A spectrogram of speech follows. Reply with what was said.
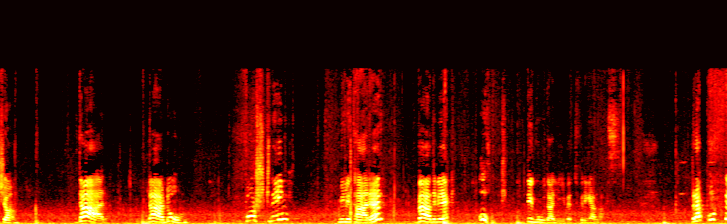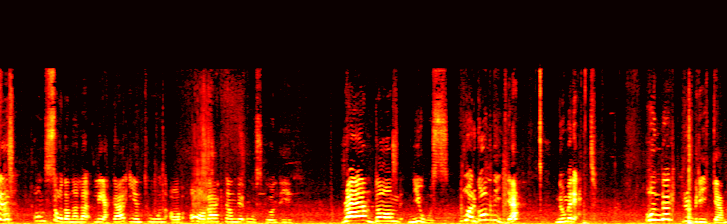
action. Där lärdom, forskning, militärer, väderlek och det goda livet förenas. Rapporter om sådana lekar i en ton av avväpnande oskuld i Random News, årgång 9, nummer 1. Under rubriken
